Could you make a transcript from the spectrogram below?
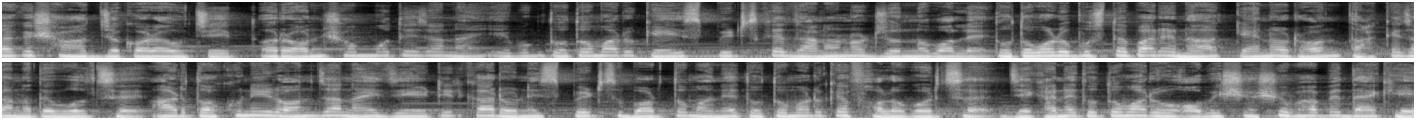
তাকে সাহায্য করা উচিত। রন সম্মতি জানায় এবং তোতোমারুকে স্পিডসকে জানানোর জন্য বলে। তোতোমারু বুঝতে পারে না কেন রন তাকে জানাতে বলছে। আর তখনই রন জানায় যে এটির কারণ স্পিডস বর্তমানে তোতোমারুকে ফলো করছে, যেখানে তোতোমারু অবিশ্বাস্যভাবে দেখে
